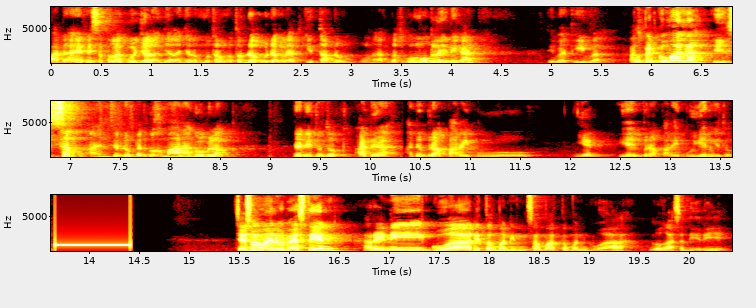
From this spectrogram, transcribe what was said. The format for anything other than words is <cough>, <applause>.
pada akhirnya setelah gue jalan-jalan jalan muter-muter udah udah ngeliat gitar udah ngeliat bass gue mau beli nih kan tiba-tiba Dompet gue mana? Ih, set anjir dompet gue ke mana gue bilang dan itu tuh ada ada berapa ribu Yen. iya berapa ribu yen gitu Cez Maman Wood Westin. Hari ini gua ditemenin sama temen gua. Gua nggak sendiri.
